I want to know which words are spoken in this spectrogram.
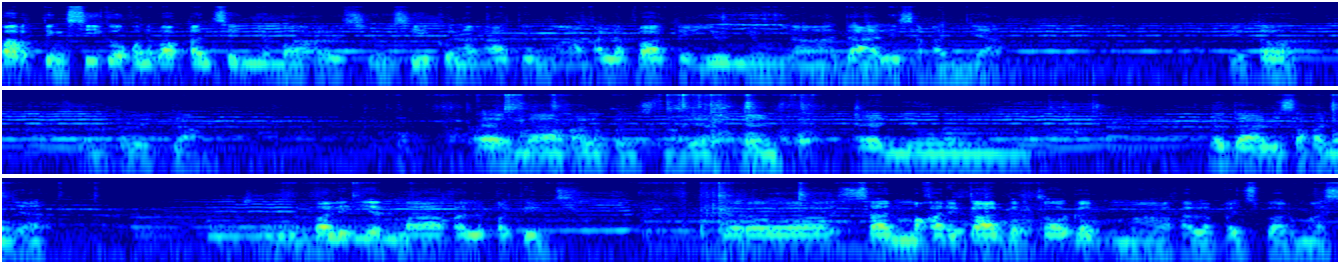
parting siko kung napapansin niyo mga kalapatids yung siko ng ating mga kalapate yun yung nadali sa kanya. Ito. So wait lang Ayan mga kalapads na yan. Ayan. Ayan yung nadali sa kanya. So bali yan mga kalapatids. Pero uh, sana makarecover to agad mga kalapads para mas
